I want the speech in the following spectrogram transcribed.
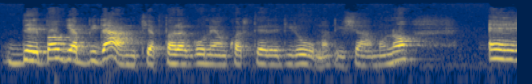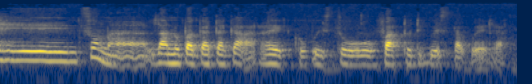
dei pochi abitanti a paragone a un quartiere di Roma, diciamo, no? E, insomma, l'hanno pagata cara, ecco, questo fatto di questa guerra.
